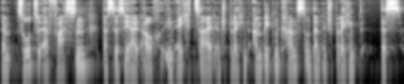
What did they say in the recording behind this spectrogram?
ähm, so zu erfassen, dass du sie halt auch in Echtzeit entsprechend anbieten kannst und dann entsprechend das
